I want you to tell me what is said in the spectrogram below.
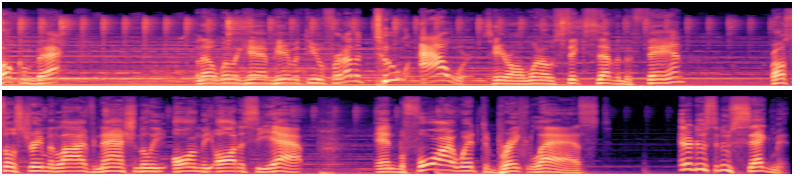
Welcome back. Linnell Willingham here with you for another two hours here on 1067 The Fan. We're also streaming live nationally on the Odyssey app. And before I went to break last, introduced a new segment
